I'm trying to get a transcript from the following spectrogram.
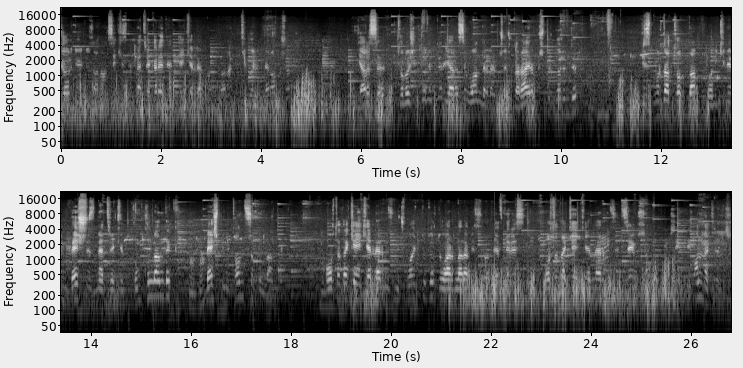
Gördüğünüz alan 8000 metrekaredir. Heykeller alan. iki bölümden oluşuyor. Yarısı mitolojik bölümdür, yarısı Wonderland. Çocuklara ayrılmış bir bölümdür. Biz burada toplam 12.500 metreküp kum kullandık. Hı hı. 5000 ton su kullandık. Ortadaki heykellerimiz 3 boyutludur. Duvarlara biz rölyef deriz. Ortadaki heykellerimizin Zeus'un yüksekliği 10 metredir.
